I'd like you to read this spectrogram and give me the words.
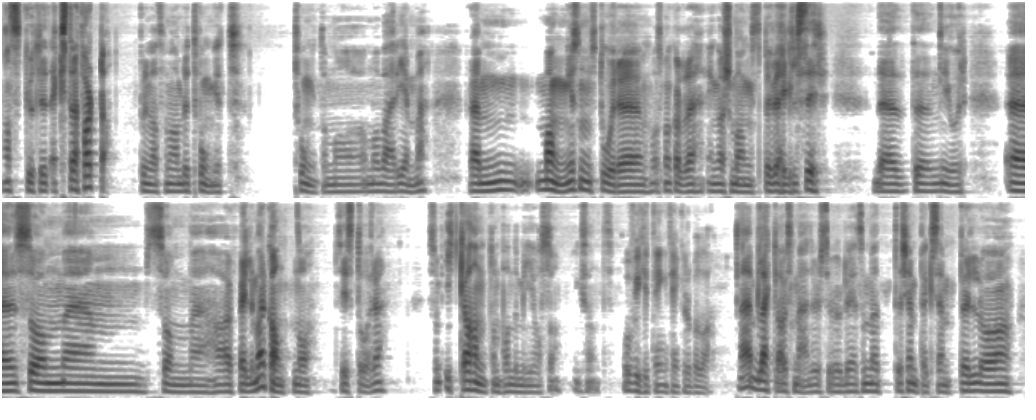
har skutt litt ekstra fart da, pga. at man har blitt tvunget, tvunget om, å, om, å, være hjemme. For det er mange sånne store hva skal man kalle det, engasjementsbevegelser, det er et nye ord, som, eh, som har vært veldig markant nå siste året som ikke har handlet om pandemi også. ikke sant? Og Hvilke ting tenker du på da? Nei, Black Lives Matter selvfølgelig, som et kjempeeksempel. Og,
